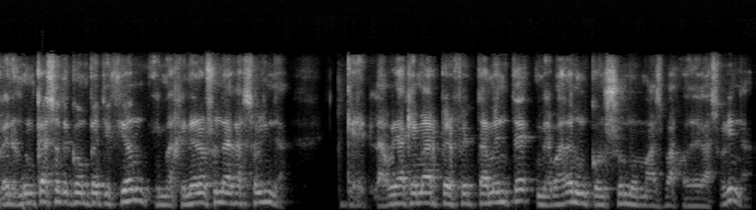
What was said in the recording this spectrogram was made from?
Pero en un caso de competición, imaginaros una gasolina que la voy a quemar perfectamente, me va a dar un consumo más bajo de gasolina.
